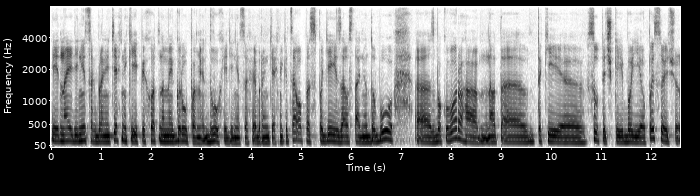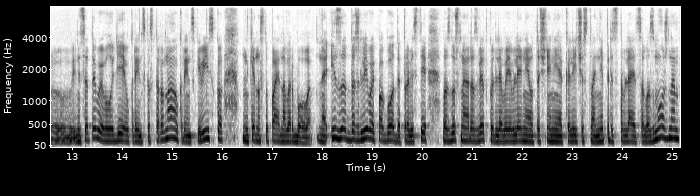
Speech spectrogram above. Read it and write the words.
и на единицах бронетехніки і піхотними групами, двох единицях бронетехніки. Це опис подій за останню добу е, з боку ворога. От е, такі е, сутички і бої описують, що ініціативою володіє українська сторона, українське військо, яке наступає на Вербове. Из-за дождливой погоды провести воздушную разведку для выявления и уточнения количества не представляется возможным.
